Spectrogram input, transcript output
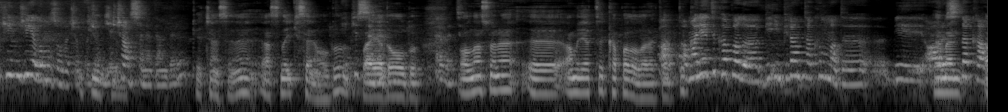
ikinci yılımız olacak hocam. İkinci. Geçen seneden beri. Geçen sene aslında iki sene oldu. İki Bayağı sene. da oldu. Evet. Ondan sonra e, ameliyatı kapalı olarak A- yaptık. Ameliyatı kapalı, bir implant takılmadı, bir Hemen ağrısı da kalmadı.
